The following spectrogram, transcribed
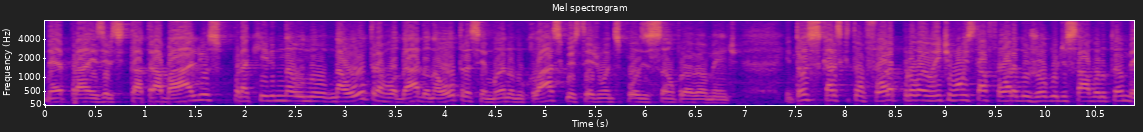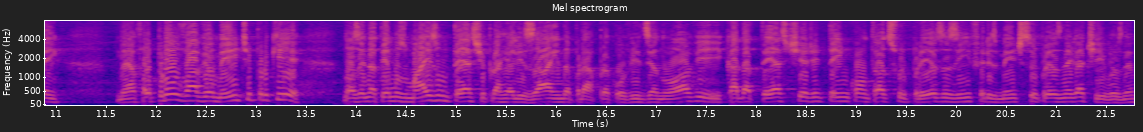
né, para exercitar trabalhos, para que ele, na, no, na outra rodada, na outra semana, no clássico, estejam à disposição, provavelmente. Então, esses caras que estão fora provavelmente vão estar fora do jogo de sábado também. Né? Eu falo provavelmente porque nós ainda temos mais um teste para realizar ainda para a Covid-19 e cada teste a gente tem encontrado surpresas e infelizmente surpresas negativas. Né?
